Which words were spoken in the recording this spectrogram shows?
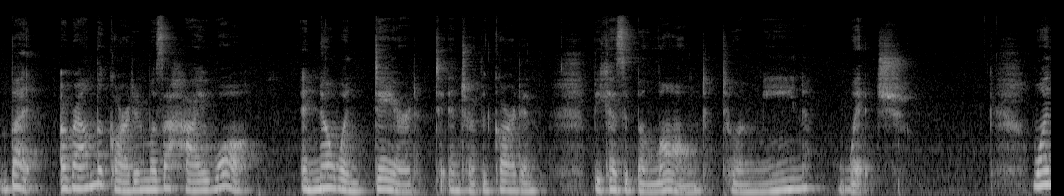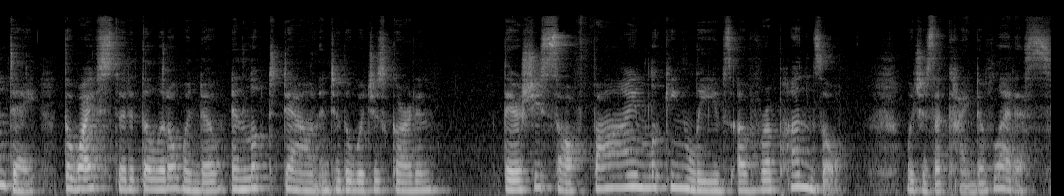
But around the garden was a high wall, and no one dared to enter the garden because it belonged to a mean witch. One day, the wife stood at the little window and looked down into the witch's garden. There she saw fine looking leaves of Rapunzel, which is a kind of lettuce.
